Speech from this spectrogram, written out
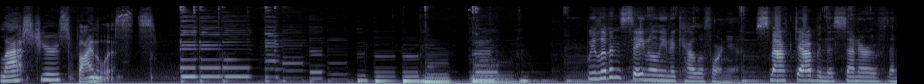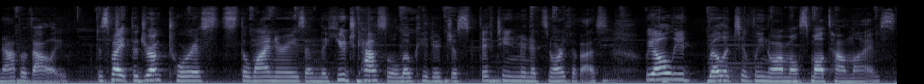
Last year's finalists. We live in St. Helena, California, smack dab in the center of the Napa Valley. Despite the drunk tourists, the wineries, and the huge castle located just 15 minutes north of us, we all lead relatively normal small town lives.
